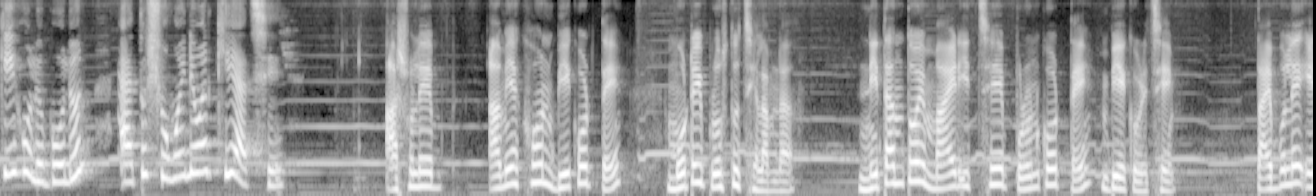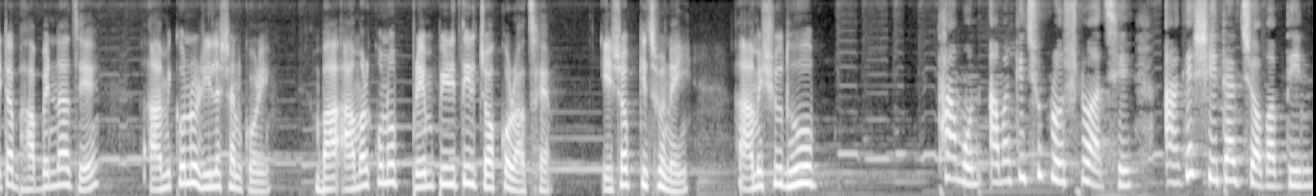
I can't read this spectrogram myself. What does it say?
কি হলো বলুন? এত সময় নেওয়ার কি আছে? আসলে আমি এখন বিয়ে করতে মোটেই প্রস্তুত ছিলাম না। নিতান্তই মায়ের ইচ্ছে পূরণ করতে বিয়ে করেছি। তাই বলে এটা ভাববেন না যে আমি কোনো রিলেশন করি বা আমার কোনো প্রেম প্রীতির চক্কর আছে। এসব কিছু নেই। আমি শুধু থামুন আমার কিছু প্রশ্ন আছে। আগে সেটার জবাব দিন।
